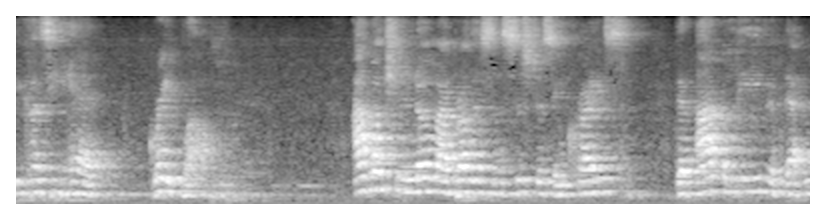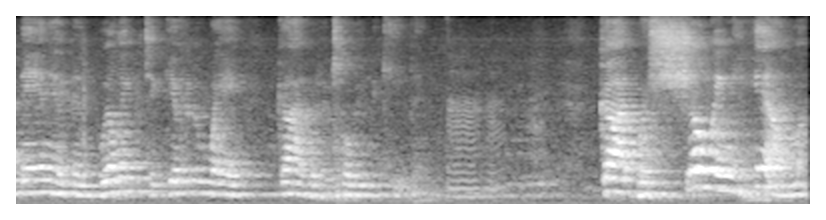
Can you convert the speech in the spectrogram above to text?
because he had great wealth. I want you to know, my brothers and sisters in Christ, that I believe if that man had been willing to give it away, God would have told him to keep it. Mm-hmm. God was showing him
